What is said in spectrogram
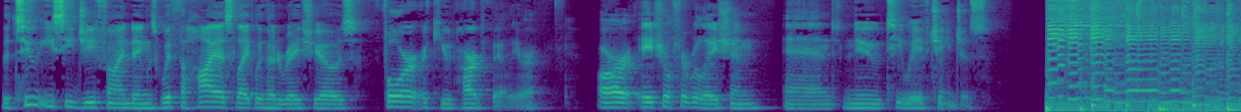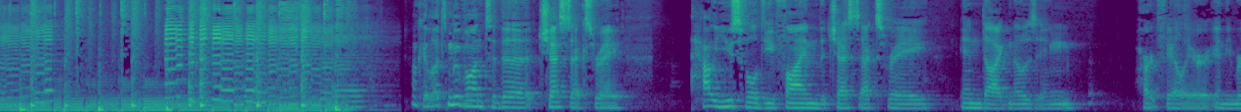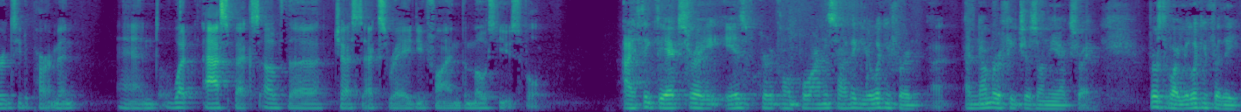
The two ECG findings with the highest likelihood ratios for acute heart failure are atrial fibrillation and new T wave changes. Okay, let's move on to the chest x ray. How useful do you find the chest x ray in diagnosing heart failure in the emergency department? And what aspects of the chest x-ray do you find the most useful? I think the x-ray is of critical importance. I think you're looking for a, a, number of features on the x-ray. First of all you're looking for the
